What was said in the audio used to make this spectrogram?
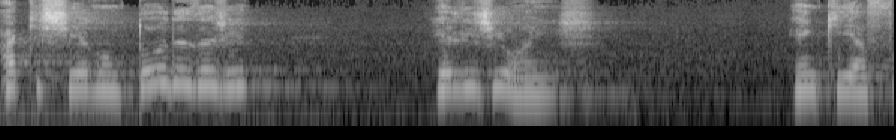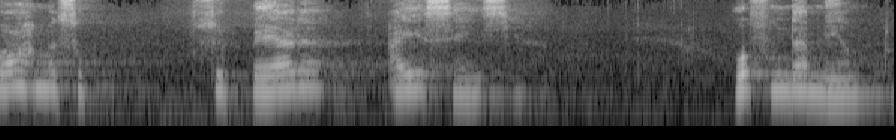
a que chegam todas as religiões, em que a forma supera a essência o fundamento.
